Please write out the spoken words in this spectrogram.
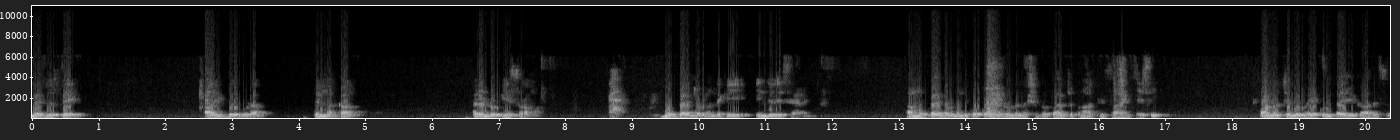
మీరు చూస్తే ఆ ఇద్దరు కూడా తిన్నక్క రెండు ఈశ్వరమ్మ. ముప్పై మూడు మందికి ఇంజరీస్ అయినాయి ఆ ముప్పై మూడు మందికి ఒక్కొక్కరు రెండు లక్షల రూపాయల చొప్పున ఆర్థిక సహాయం చేసి వాళ్ళు వచ్చింది వైకుంఠ ఏకాదశి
